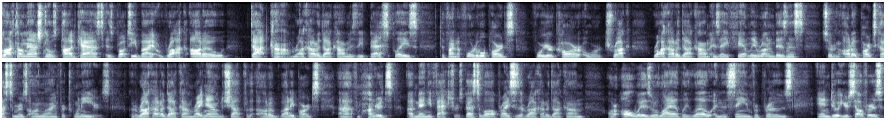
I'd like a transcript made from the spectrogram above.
Locked On Nationals podcast is brought to you by RockAuto.com. RockAuto.com is the best place to find affordable parts for your car or truck. RockAuto.com is a family run business serving auto parts customers online for 20 years. Go to rockauto.com right now to shop for the auto body parts uh, from hundreds of manufacturers. Best of all, prices at rockauto.com are always reliably low, and the same for pros and do it yourselfers.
